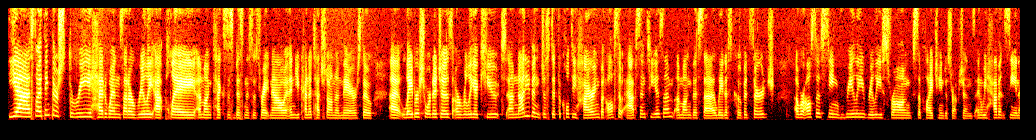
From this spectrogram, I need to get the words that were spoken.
Yeah, so I think there's three headwinds that are really at play among Texas businesses right now, and you kind of touched on them there. So uh, labor shortages are really acute, um, not even just difficulty hiring, but also absenteeism among this uh, latest COVID surge. Uh, we're also seeing really, really strong supply chain disruptions, and we haven't seen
